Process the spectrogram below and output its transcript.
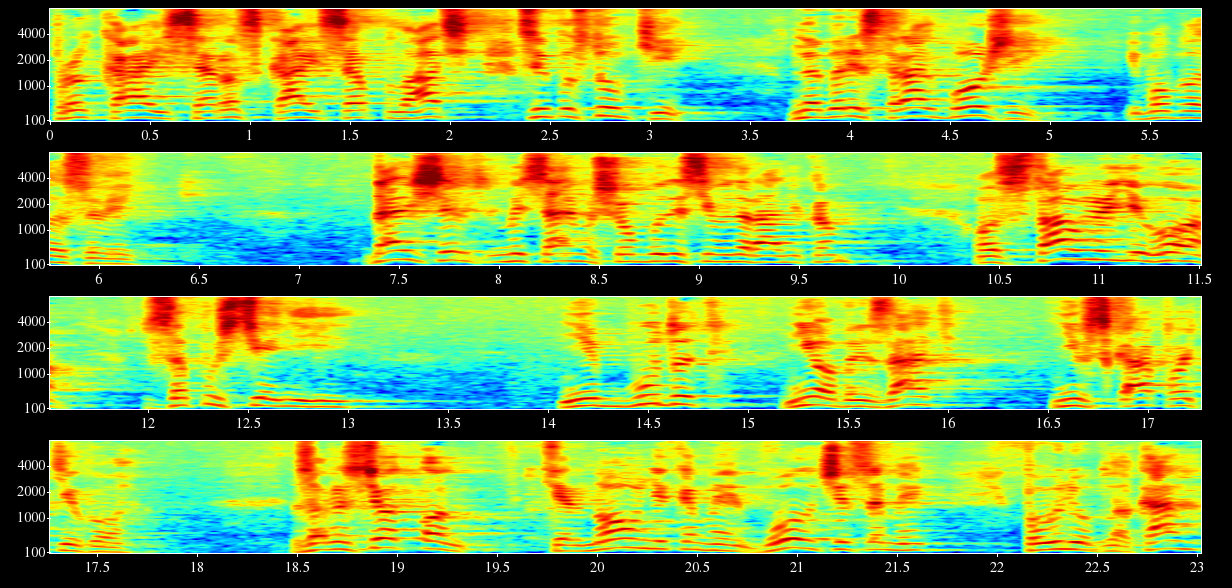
прокайся, розкайся, оплач свої поступки, набери страх Божий і Бог благословить. Далі ми читаємо, що буде з цим виноградником. Оставлю його в запустении, не будут ни обрезать, ни вскапывать его. Зарастет он терновниками, волчицами, повелю облакам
